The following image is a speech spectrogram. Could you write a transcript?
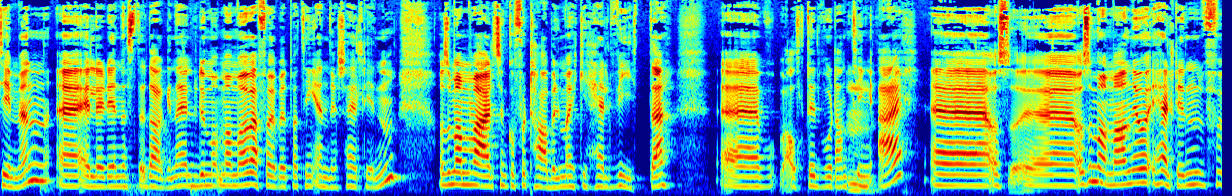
timen uh, eller de neste dagene. Eller du må, man må være forberedt på at ting endrer seg hele tiden. Og så må man være liksom komfortabel med å ikke helt vite eh, alltid hvordan ting er. Eh, og, så, eh, må man jo hele tiden for,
